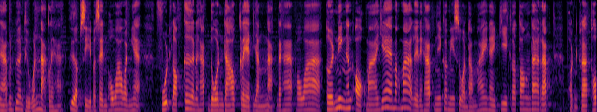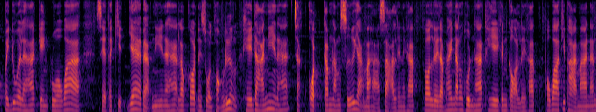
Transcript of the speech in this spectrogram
นะเพื่อนๆถือว่าหนักเลยฮะเกือบ 4%เพราะว่าวันเนี้ยฟู้ดล็อกเกอร์นะครับโดนดาวเกรดอย่างหนักนะฮะเพราะว่า e a r n i n g นั้นออกมาแย่มากๆเลยนะครับ นี่ก็มีส่วนทำให้ไนกี้ก็ต้องได้รับผลกระทบไปด้วยแล้วฮะเกรงกลัวว่าเศรษฐกิจแย่แบบนี้นะฮะแล้วก็ในส่วนของเรื่องเพดานนี่นะฮะจะกดกำลังซื้ออย่างมหาศาลเลยนะครับก็เลยทำให้นักลงทุนฮะเทกันก่อนเลยครับเพราะว่าที่ผ่านมานั้น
